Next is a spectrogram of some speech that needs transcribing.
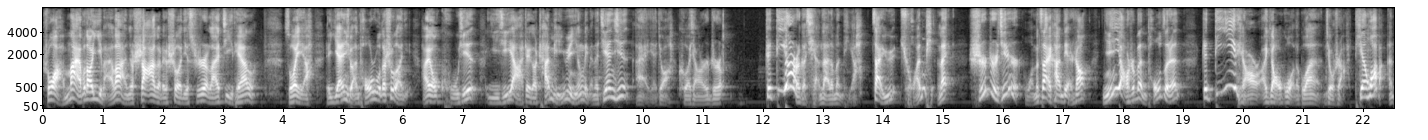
说啊，卖不到一百万就杀个这个设计师来祭天了。所以啊，这严选投入的设计，还有苦心，以及啊这个产品运营里面的艰辛，哎，也就啊可想而知了。这第二个潜在的问题啊，在于全品类。时至今日，我们再看电商，您要是问投资人，这第一条啊要过的关就是啊天花板，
